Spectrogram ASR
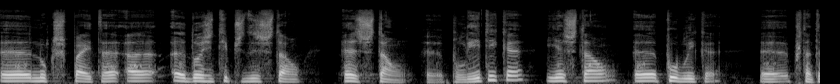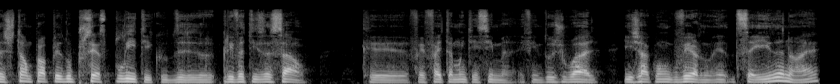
uh, no que respeita a, a, dois tipos de gestão: a gestão política e a gestão pública. portanto, a gestão própria do processo político de privatização que foi feita muito em cima, enfim, do joelho e já com o governo de saída, não é?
